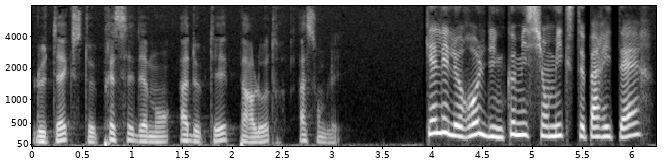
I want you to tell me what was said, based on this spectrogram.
le texte précédemment adopté par l'autre Assemblée. Quel est le rôle d'une commission mixte paritaire?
